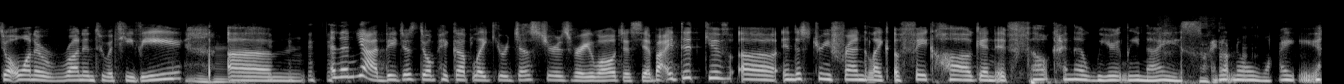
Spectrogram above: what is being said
don't want to run into a TV. Mm-hmm. Um, and then yeah, they just don't pick up like your gestures very well just yet. But I did give a industry friend like a fake hug, and it felt kind of weirdly nice. I don't know why.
